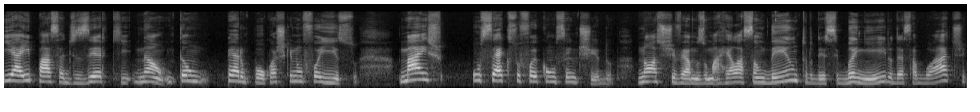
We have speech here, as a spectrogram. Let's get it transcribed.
e aí passa a dizer que, não, então, pera um pouco, acho que não foi isso. Mas o sexo foi consentido. Nós tivemos uma relação dentro desse banheiro, dessa boate,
